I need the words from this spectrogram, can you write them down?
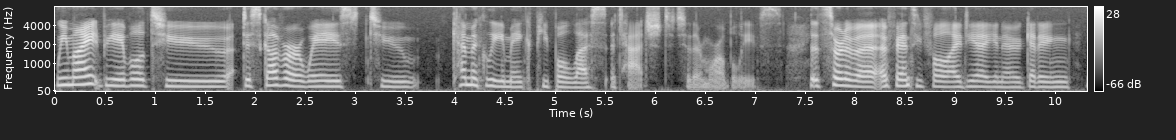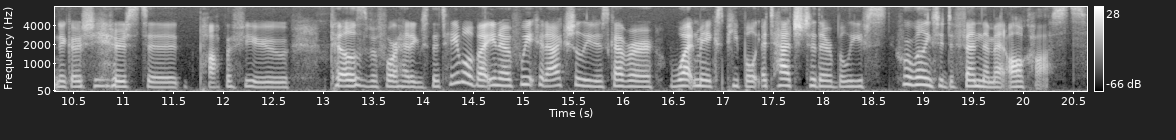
we might be able to discover ways to chemically make people less attached to their moral beliefs. It's sort of a, a, fanciful idea, you know, getting negotiators to pop a few pills before heading to the table. But, you know, if we could actually discover what makes people attached to their beliefs who are willing to defend them at all costs,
